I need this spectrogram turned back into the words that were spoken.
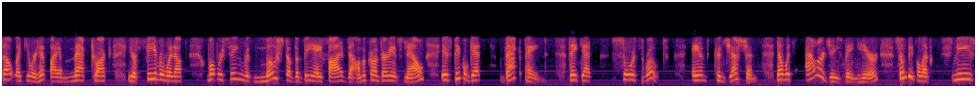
felt like you were hit by a Mack truck, your fever went up, what we're seeing with most of the BA5, the Omicron variants now, is people get back pain. They get sore throat and congestion. Now, with allergies being here, some people have sneezed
